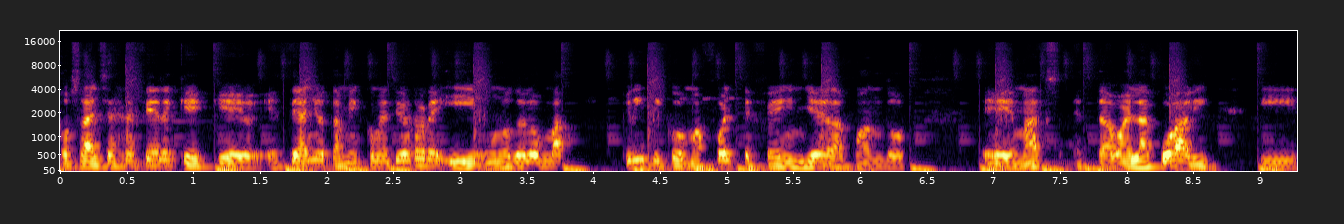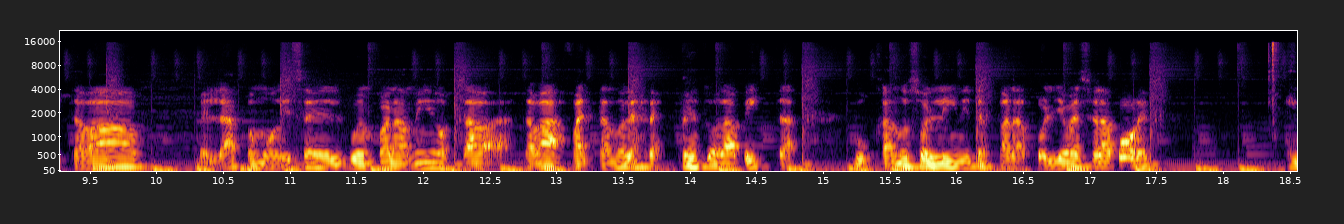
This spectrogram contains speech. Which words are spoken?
O sea, él se refiere que, este año también cometió errores y uno de los más críticos, más fuertes fue en Jeddah cuando eh, Max estaba en la quali y estaba, ¿verdad? Como dice el buen pana mío, estaba, estaba faltándole respeto a la pista, buscando esos límites para poder llevarse la pole y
